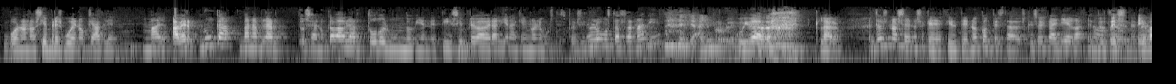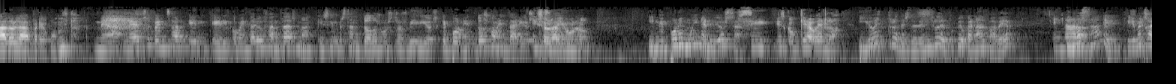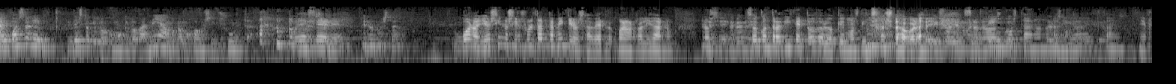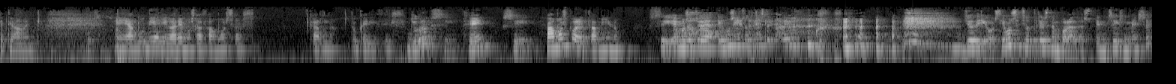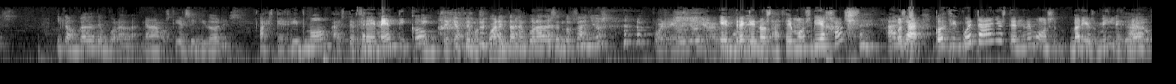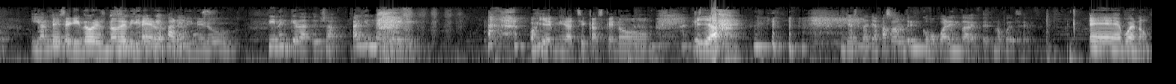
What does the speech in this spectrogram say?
bueno, no siempre es bueno que hablen mal. A ver, nunca van a hablar, o sea, nunca va a hablar todo el mundo bien de ti. Siempre va a haber alguien a quien no le gustes. Pero si no le gustas a nadie, ya hay un problema. cuidado. claro. Entonces no sé, no sé qué decirte. No he contestado, es que soy gallega, No, entonces parece evado la pregunta. Me ha, me ha hecho pensar en el comentario fantasma que siempre está en todos nuestros vídeos, que ponen dos comentarios. Y solo hay uno. Y me pone muy nerviosa. Sí, es como quiero verlo. Y yo entro desde dentro del propio canal para ver Y y, nada. no sale. Que yo pensaba, igual sale de esto que lo, como que lo banean porque a lo mejor nos insulta. Puede ser, ¿eh? Pero no está. Bueno, yo si nos insultan también quiero saberlo. Bueno, en realidad no. No sé, depende. eso contradice todo lo que hemos dicho hasta ahora. De, si no os gusta, no nos lo digáis. Efectivamente. Pues eso. Eh, algún día llegaremos a famosas. Carla, ¿tú qué dices? Yo creo que sí. ¿Sí? Sí. Vamos por el camino. Sí, hemos hecho, hemos en hecho tres. Yo digo, si hemos hecho tres temporadas en seis meses y con cada temporada ganamos 100 seguidores, A este ritmo, a este ritmo, frenético, entre que hacemos 40 temporadas en dos años, pues digo yo que en algún entre que nos hacemos viejas. O sea, con 50 años tendremos varios miles. Claro. Y De seguidores, no de si dinero. que De paremos, dinero. tienen que dar, o sea, alguien tiene que venir. Oye, mira, chicas, que no. Que ya. Ya está, ya ha pasado el tren como 40 veces, no puede ser. Eh, bueno,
